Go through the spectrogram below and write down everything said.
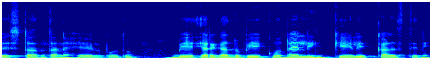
ಬೆಸ್ಟ್ ಅಂತಲೇ ಹೇಳ್ಬೋದು. ಬೇ ಯಾರಿಗಾದರೂ ಬೇಕು ಅಂದರೆ ಲಿಂಕ್ ಕೇಳಿ ಕಳಿಸ್ತೀನಿ.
